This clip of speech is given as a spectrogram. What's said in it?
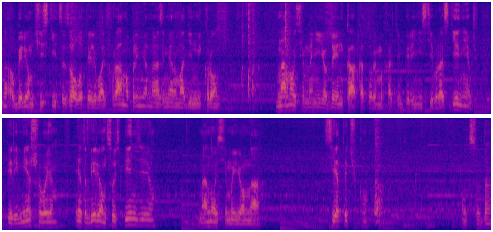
Ну, Берем частицы золота или вольфрама примерно размером 1 микрон. Наносим на нее ДНК, который мы хотим перенести в растение. Сеточку вот сюда.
